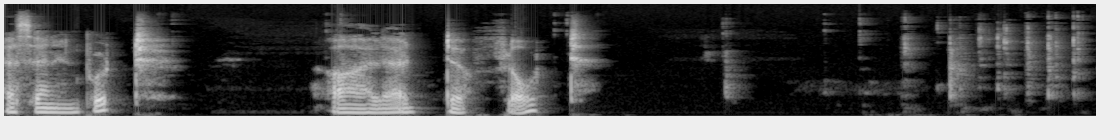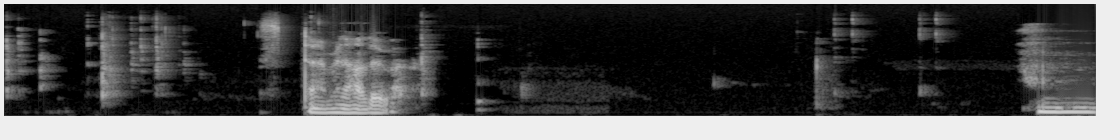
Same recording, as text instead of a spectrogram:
as an input I'll add a float. Stamina level. Hmm.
